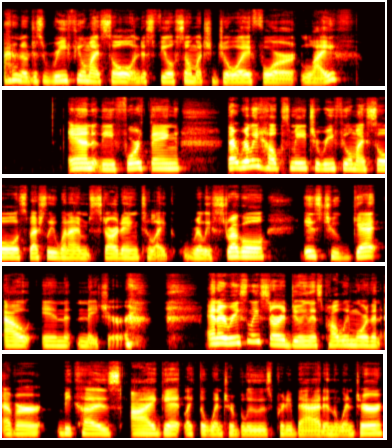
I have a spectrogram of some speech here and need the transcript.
I don't know, just refuel my soul and just feel so much joy for life. And the fourth thing that really helps me to refuel my soul, especially when I'm starting to like really struggle, is to get out in nature. and I recently started doing this probably more than ever because I get like the winter blues pretty bad in the winter.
